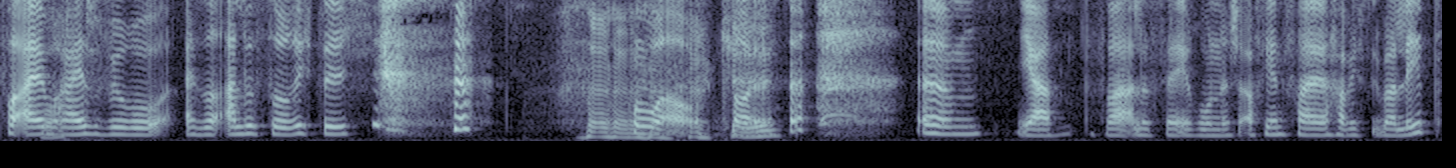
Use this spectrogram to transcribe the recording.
vor allem What? Reisebüro. Also alles so richtig. wow, toll. ähm, ja, das war alles sehr ironisch. Auf jeden Fall habe ich es überlebt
